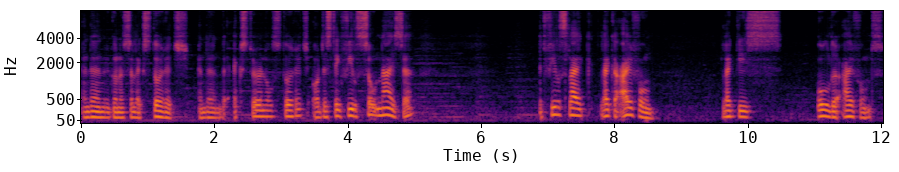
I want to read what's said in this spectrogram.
and then we're gonna select storage, and then the external storage. Oh, this thing feels so nice, eh? It feels like like an iPhone, like these older iPhones.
